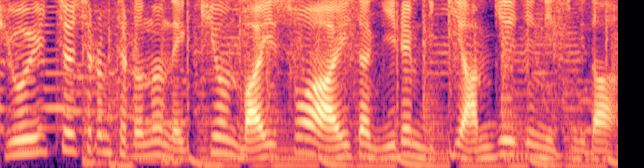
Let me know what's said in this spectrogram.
듀오 1티어 실험체로는 에키온, 마이수와 아이작, 이렘, 니키, 암기해진이 있습니다.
